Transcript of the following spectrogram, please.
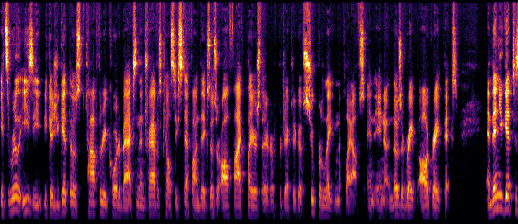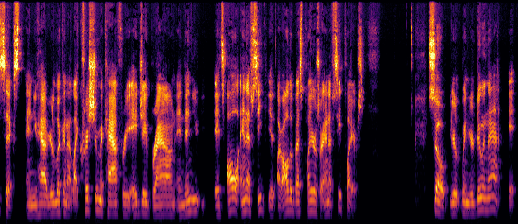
it's really easy because you get those top three quarterbacks and then Travis Kelce, Stefon Diggs. Those are all five players that are projected to go super late in the playoffs, and, and, and those are great, all great picks. And then you get to sixth, and you have you're looking at like Christian McCaffrey, AJ Brown, and then you it's all NFC. All the best players are NFC players. So you're when you're doing that, it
